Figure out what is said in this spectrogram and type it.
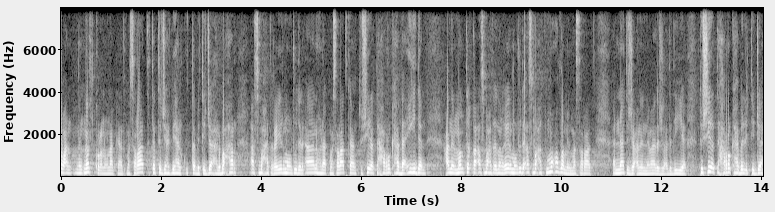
طبعا نذكر أن هناك كانت مسارات تتجه بها الكتلة باتجاه البحر أصبحت غير موجودة الآن. هناك مسارات كانت تشير تحركها بعيدا عن المنطقة أصبحت أيضا غير موجودة أصبحت معظم المسارات الناتجة عن النماذج العددية تشير تحركها بالاتجاه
